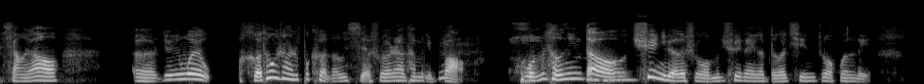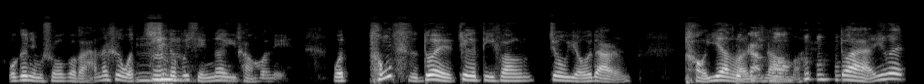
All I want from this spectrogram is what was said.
想要，呃，就因为。合同上是不可能写说让他们你报。我们曾经到去年的时候，我们去那个德清做婚礼，我跟你们说过吧，那是我气的不行的一场婚礼。我从此对这个地方就有点讨厌了，你知道吗？对，因为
